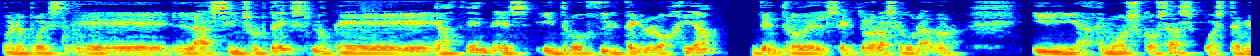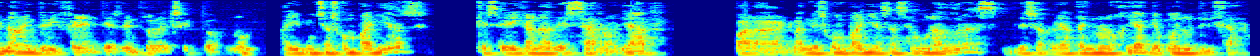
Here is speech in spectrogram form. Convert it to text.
Bueno, pues eh, las insurtechs lo que hacen es introducir tecnología dentro del sector asegurador y hacemos cosas pues tremendamente diferentes dentro del sector, ¿no? Hay muchas compañías que se dedican a desarrollar para grandes compañías aseguradoras, desarrollar tecnología que pueden utilizar.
